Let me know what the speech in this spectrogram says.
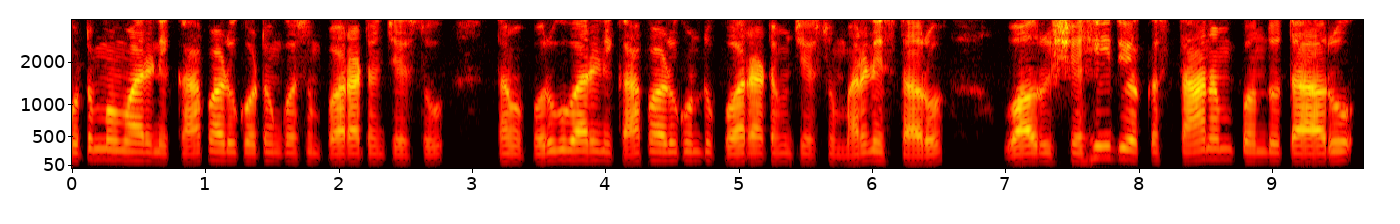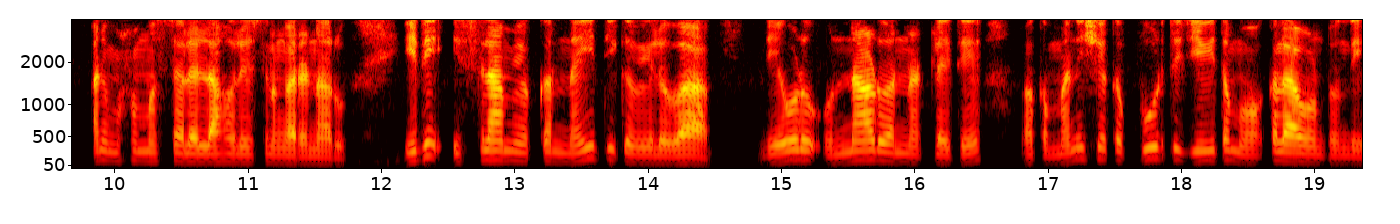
కుటుంబం వారిని కాపాడుకోవటం కోసం పోరాటం చేస్తూ తమ పొరుగు వారిని కాపాడుకుంటూ పోరాటం చేస్తూ మరణిస్తారో వారు షహీద్ యొక్క స్థానం పొందుతారు అని ముహమ్మద్ సల్లల్లాహు అలైస్లం గారు అన్నారు. ఇది ఇస్లాం యొక్క నైతిక విలువ. దేవుడు ఉన్నాడు అన్నట్లయితే ఒక మనిషి యొక్క పూర్తి జీవితం ఒకలా ఉంటుంది.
